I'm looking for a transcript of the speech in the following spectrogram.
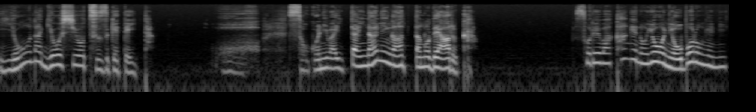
異様な凝視を続けていた。おおそこには一体何があったのであるか。それは影のようにおぼろげに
